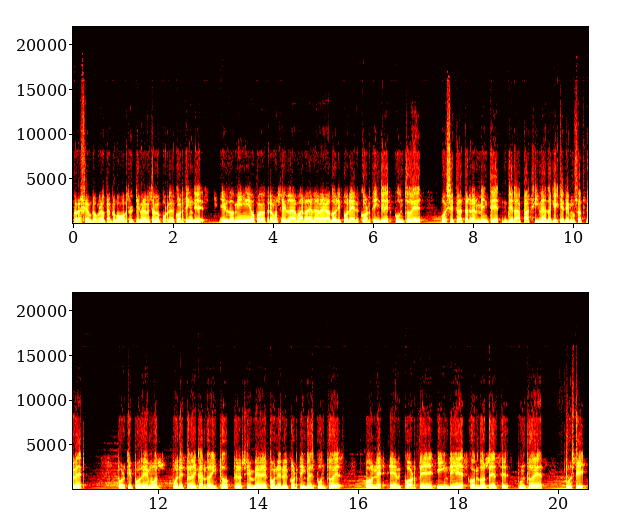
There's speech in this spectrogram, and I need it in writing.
por ejemplo, por ejemplo, el primero que se me ocurre, el corte inglés, el dominio, cuando entramos en la barra del navegador y pone el corte inglés.es, pues se trata realmente de la página a la que queremos acceder. Porque podemos, puede estar el candadito, pero si en vez de poner el corte inglés.es pone el corte inglés con dos veces .es, pues sí,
